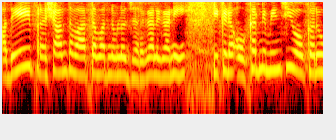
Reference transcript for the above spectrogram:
అదే ప్రశాంత వాతావరణంలో జరగాలి. కానీ ఇక్కడ ఒకరిని మించి ఒకరు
